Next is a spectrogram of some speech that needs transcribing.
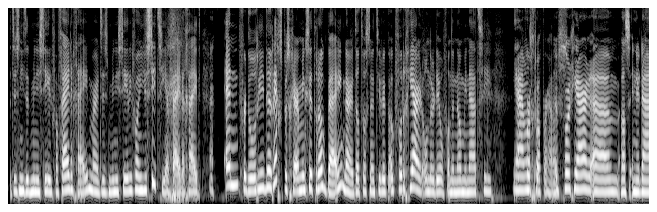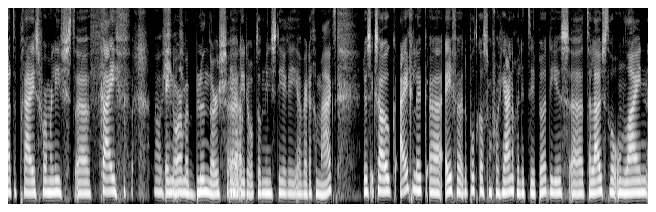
Het is niet het ministerie van Veiligheid, maar het is het ministerie van Justitie en Veiligheid. en verdorie, de rechtsbescherming zit er ook bij. Nou, dat was natuurlijk ook vorig jaar een onderdeel van de nominatie ja, voor Grapperhaus. Vorig jaar um, was inderdaad de prijs voor maar liefst uh, vijf oh, enorme blunders uh, ja. die er op dat ministerie uh, werden gemaakt. Dus ik zou ook eigenlijk even de podcast van vorig jaar nog willen tippen. Die is te luisteren online.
